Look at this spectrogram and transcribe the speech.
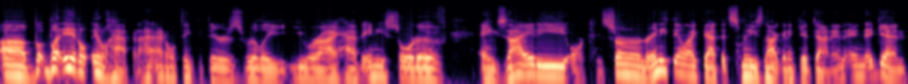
Uh, but but it'll it'll happen. I, I don't think that there's really you or I have any sort of anxiety or concern or anything like that that Smitty's not going to get done. And and again,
